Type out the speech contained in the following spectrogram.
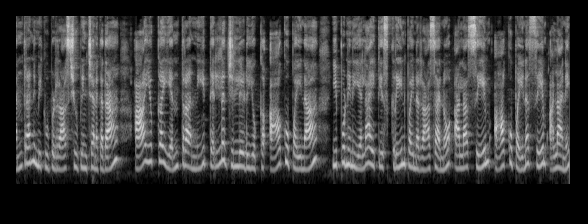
యంత్రాన్ని మీకు ఇప్పుడు రాసి చూపించాను కదా ఆ యొక్క యంత్రాన్ని తెల్ల జిల్లేడు యొక్క ఆకు పైన ఇప్పుడు నేను ఎలా అయితే స్క్రీన్ పైన రాశానో అలా సేమ్ ఆకు పైన సేమ్ అలానే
